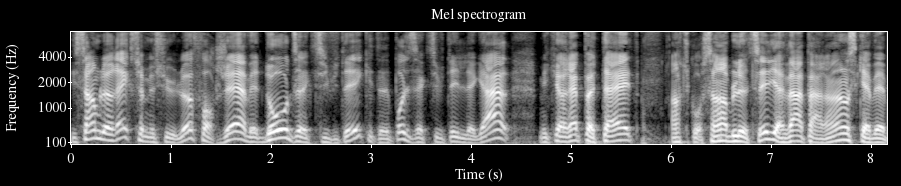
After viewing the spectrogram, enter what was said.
Il semblerait que ce monsieur-là, Forget, avait d'autres activités qui n'étaient pas des activités illégales, mais qui auraient peut-être, en tout cas, semble-t-il, il y avait apparence qu'il avait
